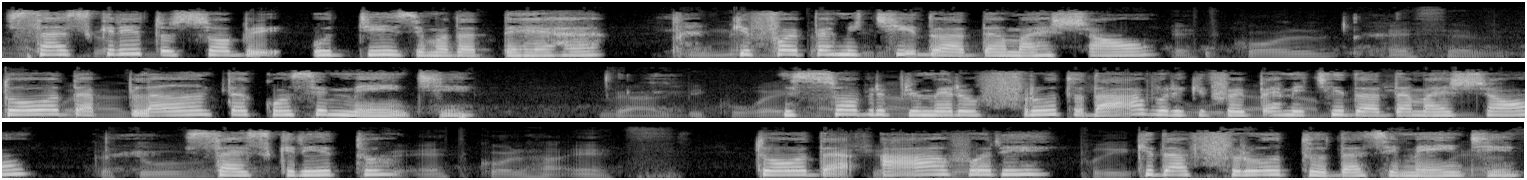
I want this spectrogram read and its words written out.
Está escrito sobre o dízimo da terra que foi permitido a Adão Arshon toda planta com semente. E sobre o primeiro fruto da árvore que foi permitido a Adão Arshon, está escrito toda árvore que dá fruto da semente.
